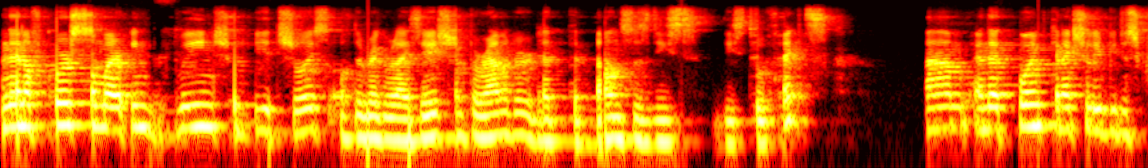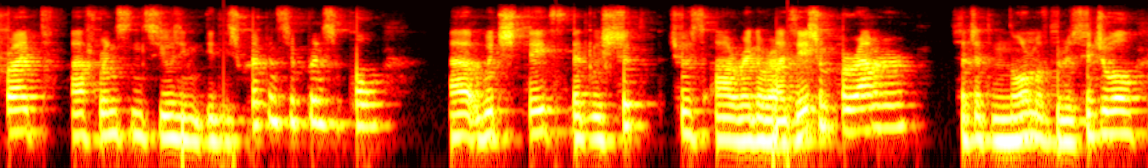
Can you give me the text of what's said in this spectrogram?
And then, of course, somewhere in between should be a choice of the regularization parameter that, that balances these, these two effects. Um, and that point can actually be described, uh, for instance, using the discrepancy principle, uh, which states that we should choose a regularization parameter such that the norm of the residual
